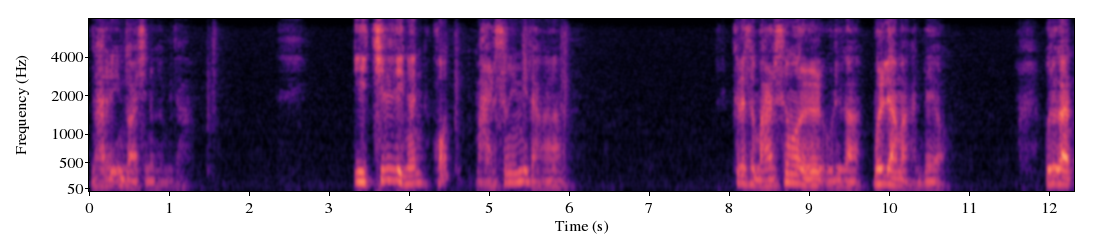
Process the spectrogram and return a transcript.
나를 인도하시는 겁니다. 이 진리는 곧 말씀입니다. 그래서 말씀을 우리가 멀리하면 안 돼요. 우리가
